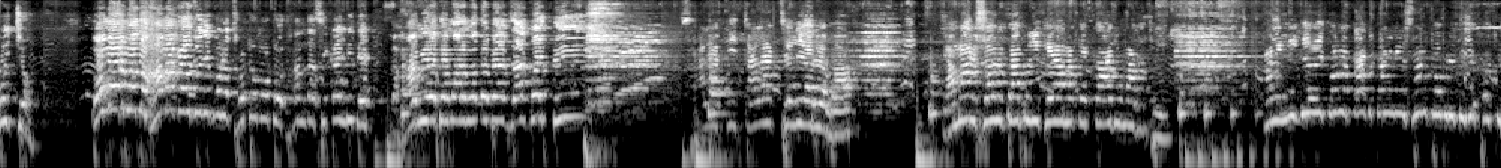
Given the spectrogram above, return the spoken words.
করছ তোমার মতো আমাকেও যদি কোনো ছোট মোটো ধান্দা শিখাই দিতে আমিও তোমার মতো ব্যবসা করতি। শালা কি চালাক ছেলে রে বাপ। আমার পাবলি খেয়ে আমাকে কাজ মাগছে। আমি নিজেই কোনো কাজ পাইনি পাবলি দিকে করছি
